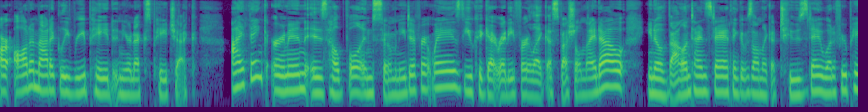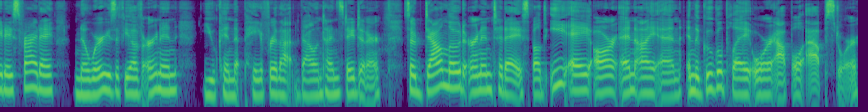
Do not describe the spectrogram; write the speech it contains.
are automatically repaid in your next paycheck. I think Earnin is helpful in so many different ways. You could get ready for like a special night out, you know, Valentine's Day. I think it was on like a Tuesday. What if your payday's Friday? No worries if you have Earnin, you can pay for that Valentine's Day dinner. So download Earnin today, spelled E A R N I N, in the Google Play or Apple App Store.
